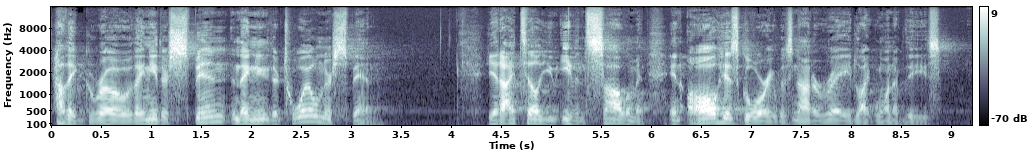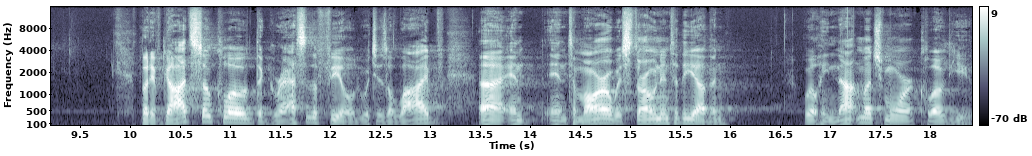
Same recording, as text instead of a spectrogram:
how they grow. They neither spin, they neither toil nor spin. Yet I tell you, even Solomon in all his glory was not arrayed like one of these. But if God so clothed the grass of the field, which is alive uh, and, and tomorrow is thrown into the oven, will he not much more clothe you,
